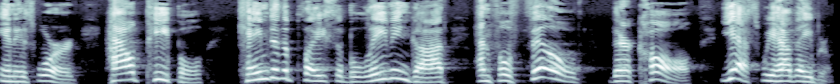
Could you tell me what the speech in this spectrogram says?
in His Word. How people came to the place of believing God and fulfilled their call. Yes, we have Abram.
